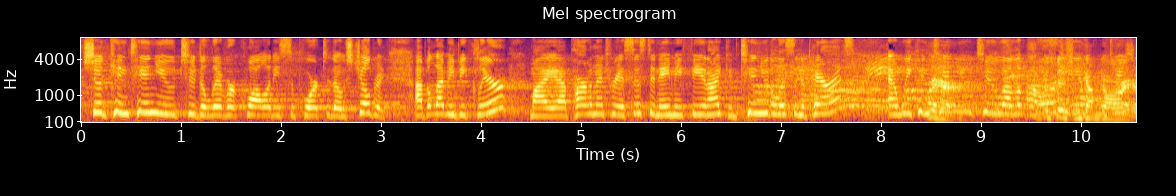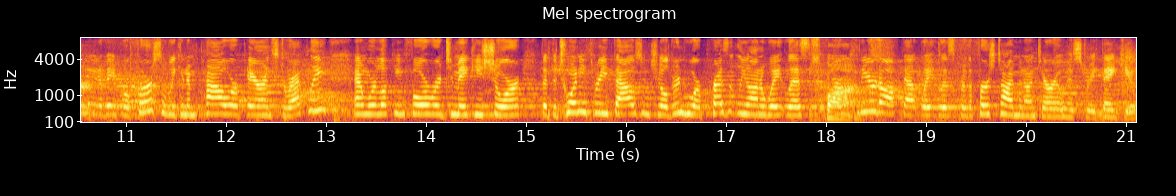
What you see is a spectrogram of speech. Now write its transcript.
should continue to deliver quality support to those children. Uh, but let me be clear, my uh, parliamentary assistant Amy Fee and I continue to listen to parents, and we continue to uh, look forward to the implementation date of April 1st so we can empower parents directly, and we're looking forward to making sure that the 23,000 children who are presently on a wait list Response. are cleared off that wait list for the first time in Ontario history. Thank you.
